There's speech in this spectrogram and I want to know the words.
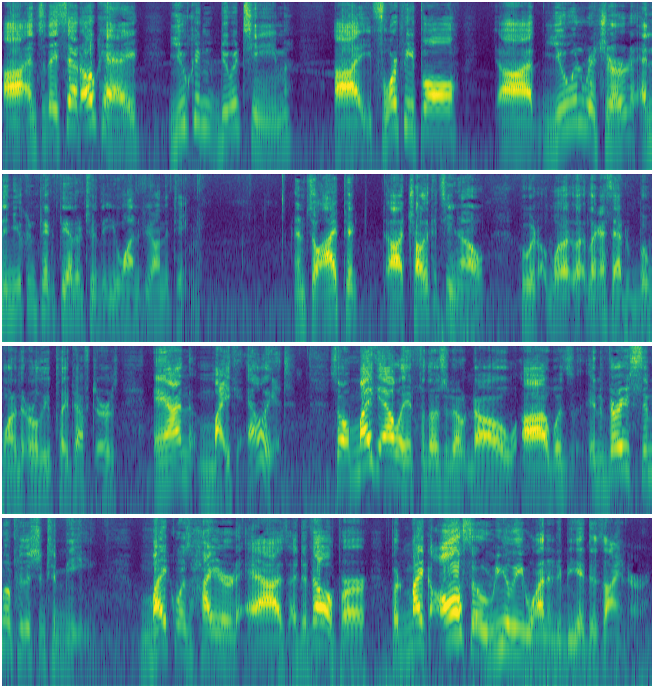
Uh, and so they said, okay, you can do a team, uh, four people, uh, you and Richard, and then you can pick the other two that you want to be on the team. And so I picked uh, Charlie Catino, who, had, like I said, one of the early playtesters, and Mike Elliott. So Mike Elliott, for those who don't know, uh, was in a very similar position to me. Mike was hired as a developer, but Mike also really wanted to be a designer.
